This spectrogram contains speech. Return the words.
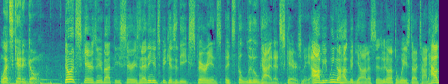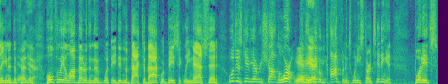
Let's get it going. You know what scares me about these series, and I think it's because of the experience. It's the little guy that scares me. Obviously, we know how good Giannis is. We don't have to waste our time. How are they going to defend yeah, him? Yeah. Hopefully, a lot better than the, what they did in the back to back, where basically Nash said, "We'll just give you every shot in the world," yeah, and they give him confidence when he starts hitting it. But it's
